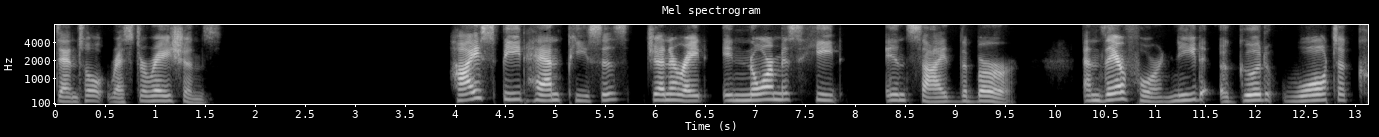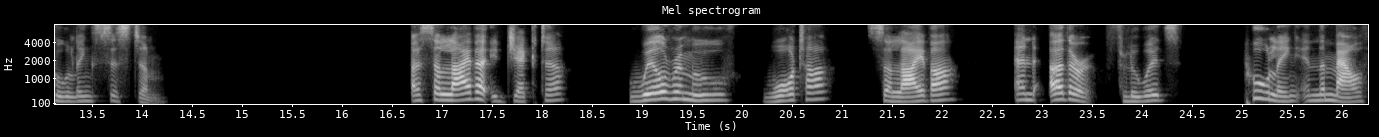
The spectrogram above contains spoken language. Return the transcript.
dental restorations. High speed handpieces generate enormous heat inside the burr and therefore need a good water cooling system. A saliva ejector will remove water, saliva, and other fluids pooling in the mouth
